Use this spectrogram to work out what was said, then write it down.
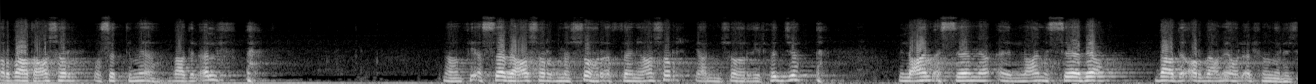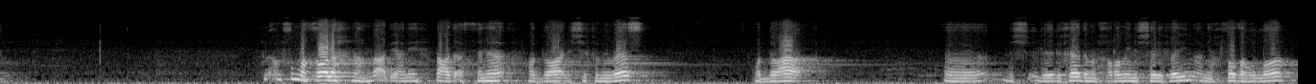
أربعة عشر وستمائة بعد الألف. نعم في السابع عشر من الشهر الثاني عشر يعني من شهر ذي الحجة للعام, للعام السابع بعد 400 والألف من الهجرة. ثم قال نعم بعد يعني بعد الثناء والدعاء للشيخ ابن باز والدعاء آه، لخادم الحرمين الشريفين أن يحفظه الله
